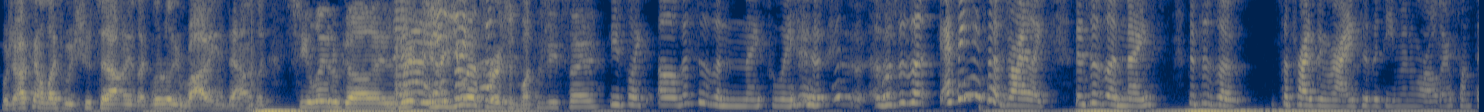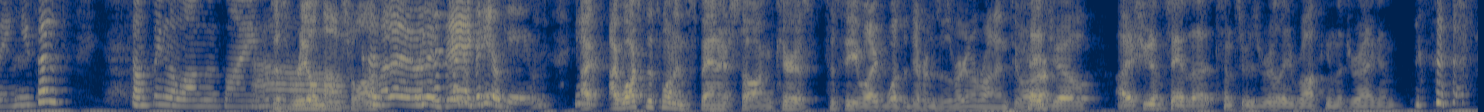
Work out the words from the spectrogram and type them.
Which I kind of like when he shoots it out and he's like literally riding it down. He's like, "See you later, guys." Yeah. Wait, in the he's like US the- version, what does he say? He's like, oh, this is a nice way to. Uh, this is a. I think he says right, like this is a nice. This is a surprising ride to the demon world or something. He says something along those lines. Just real oh. What nonchalant. a, what This a is like a video game. I, I watched this one in Spanish, so I'm curious to see like what the differences we're gonna run into Hey are. Joe, I actually gonna say that Sensui was really rocking the dragon.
